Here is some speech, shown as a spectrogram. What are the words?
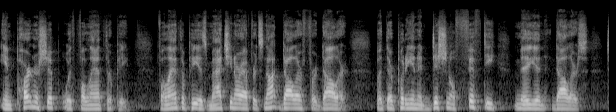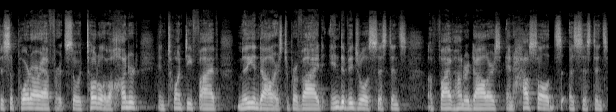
in partnership with philanthropy. Philanthropy is matching our efforts, not dollar for dollar, but they're putting in an additional $50 million to support our efforts. So a total of $125 million to provide individual assistance of $500 and household assistance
